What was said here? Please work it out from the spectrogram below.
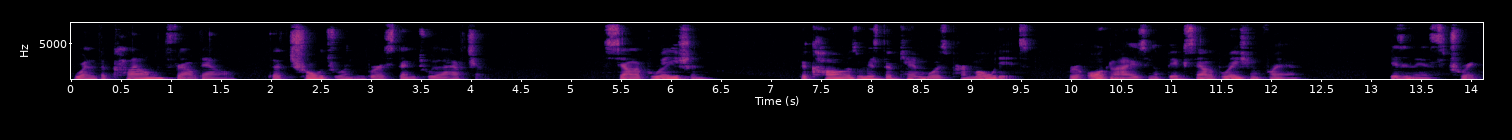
When the clown fell down, the children burst into laughter. Celebration. Because Mr. Kim was promoted, we're organizing a big celebration for him. Business trip.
